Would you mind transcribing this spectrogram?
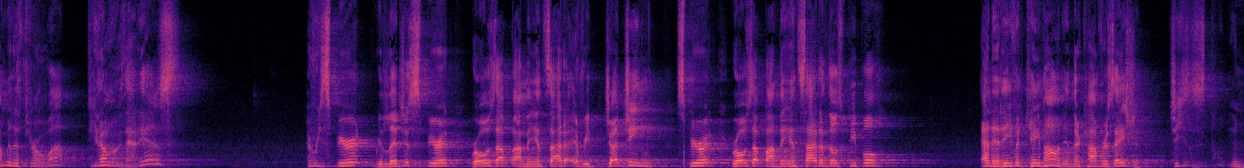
I'm going to throw up. Do you know who that is? Every spirit, religious spirit, rose up on the inside of every judging spirit, rose up on the inside of those people. And it even came out in their conversation. Jesus, don't you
